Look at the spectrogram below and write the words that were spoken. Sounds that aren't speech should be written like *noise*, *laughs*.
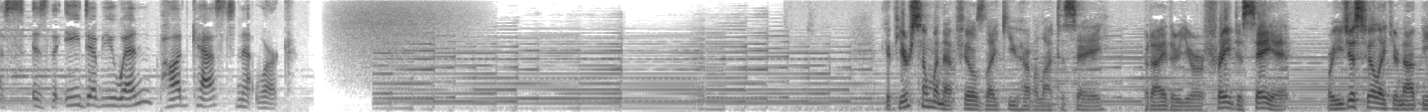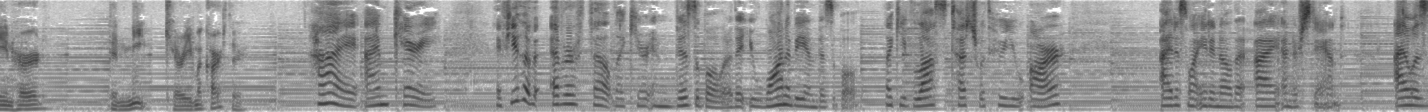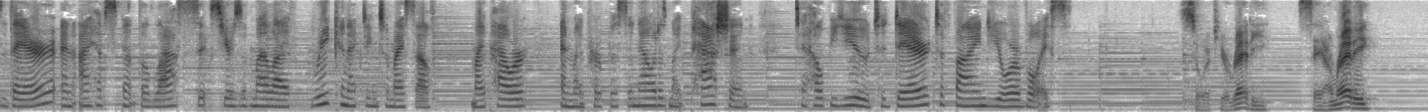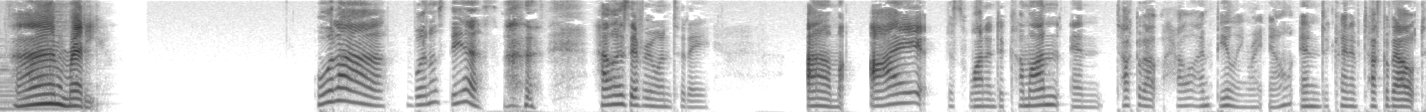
This is the EWN Podcast Network. If you're someone that feels like you have a lot to say, but either you're afraid to say it or you just feel like you're not being heard, then meet Carrie MacArthur. Hi, I'm Carrie. If you have ever felt like you're invisible or that you want to be invisible, like you've lost touch with who you are, I just want you to know that I understand. I was there and I have spent the last six years of my life reconnecting to myself, my power, and my purpose. And now it is my passion to help you to dare to find your voice. So if you're ready, say I'm ready. I'm ready. Hola, buenos dias. *laughs* How is everyone today? Um, I just wanted to come on and talk about how I'm feeling right now and to kind of talk about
